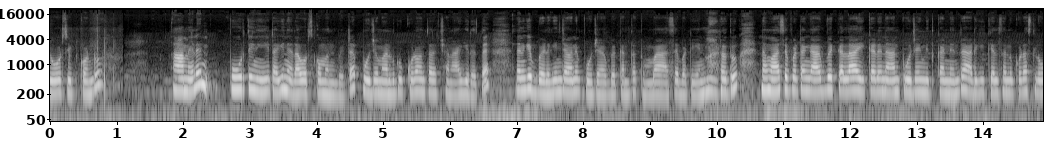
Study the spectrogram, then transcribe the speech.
ಜೋಡಿಸಿಟ್ಕೊಂಡು ಆಮೇಲೆ ಪೂರ್ತಿ ನೀಟಾಗಿ ನೆಲ ಒರೆಸ್ಕೊಂಬಂದುಬಿಟ್ರೆ ಪೂಜೆ ಮಾಡೋದಕ್ಕೂ ಕೂಡ ಒಂಥರ ಚೆನ್ನಾಗಿರುತ್ತೆ. ನನಗೆ ಬೆಳಗಿನ ಜಾವನೇ ಪೂಜೆ ಆಗಬೇಕಂತ ತುಂಬ ಆಸೆ ಬಟ್ ಏನು ಮಾಡೋದು? ನಮ್ಮ ಆಸೆ ಪಟ್ಟಂಗೆ ಆಗಬೇಕಲ್ಲ. ಈ ಕಡೆ ನಾನು ಪೂಜೆಗೆ ನಿಂತ್ಕೊಂಡೆ ಅಂದರೆ ಅಡುಗೆ ಕೆಲಸನೂ ಕೂಡ ಸ್ಲೋ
